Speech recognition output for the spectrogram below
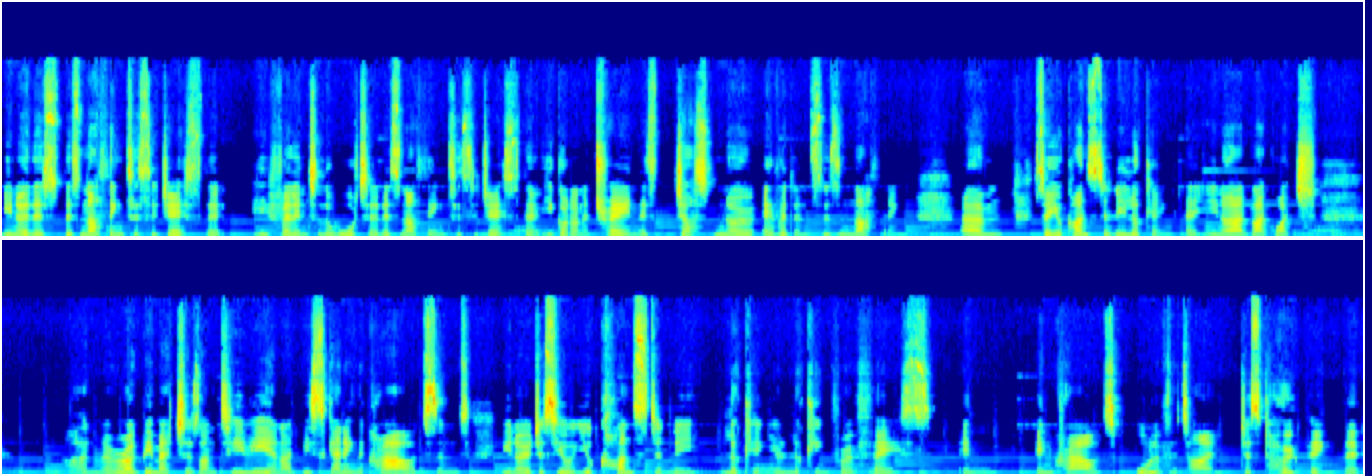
You know, there's there's nothing to suggest that he fell into the water. There's nothing to suggest that he got on a train. There's just no evidence. There's nothing. Um, so you're constantly looking. At, you know, I'd like watch I don't know, rugby matches on TV and I'd be scanning the crowds and, you know, just you're, you're constantly looking, you're looking for a face in, in crowds all of the time, just hoping that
